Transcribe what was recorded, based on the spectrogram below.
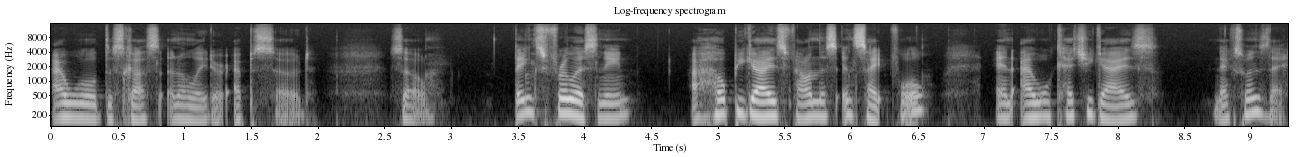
I will discuss in a later episode. So, thanks for listening. I hope you guys found this insightful, and I will catch you guys next Wednesday.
